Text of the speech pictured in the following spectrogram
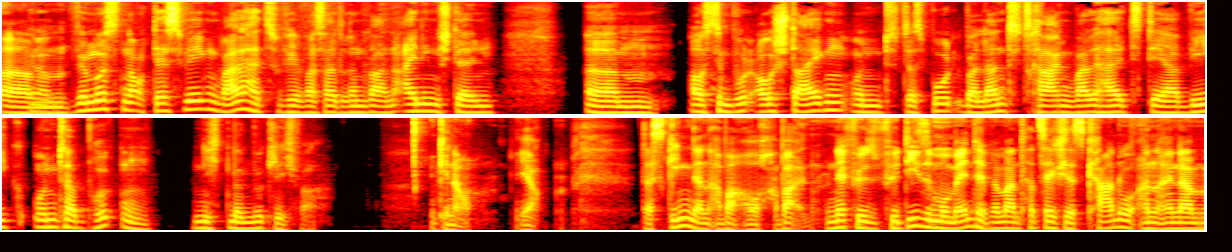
Ähm, genau. Wir mussten auch deswegen, weil halt zu viel Wasser drin war, an einigen Stellen ähm, aus dem Boot aussteigen und das Boot über Land tragen, weil halt der Weg unter Brücken nicht mehr möglich war. Genau, ja. Das ging dann aber auch. Aber ne, für, für diese Momente, wenn man tatsächlich das Kanu an einer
